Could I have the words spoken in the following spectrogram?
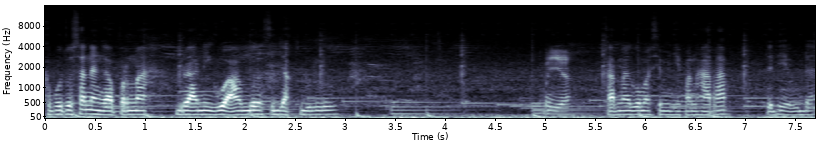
keputusan yang gak pernah berani gue ambil sejak dulu Oh iya. karena gue masih menyimpan harap jadi ya udah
